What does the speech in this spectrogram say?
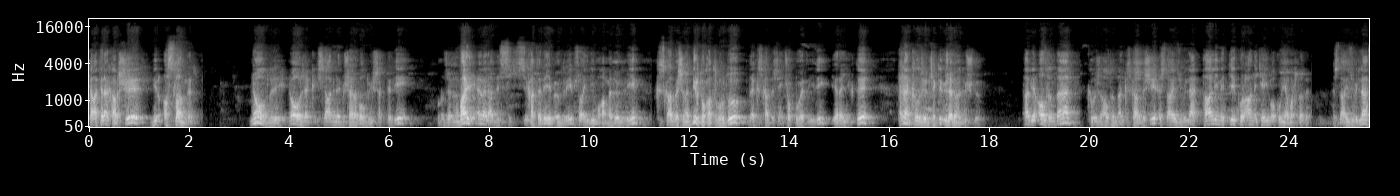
Kafire karşı bir aslandır. Ne oldu? Ne olacak? İslam ile müşerref olduysak dedi. Bunun üzerine vay evvela de sizi katledeyim, öldüreyim, sonra gideyim Muhammed'i öldüreyim. Kız kardeşine bir tokat vurdu ve kız kardeşine çok kuvvetliydi. Yere yıktı. Hemen kılıcını çekti, üzerine düştü. Tabi altından, kılıcın altından kız kardeşi Estağfirullah talim ettiği Kur'an-ı Kerim okumaya başladı. Estağfirullah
